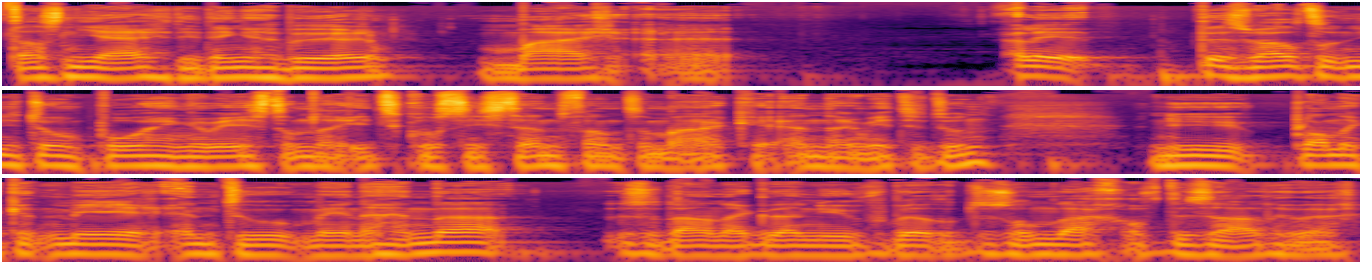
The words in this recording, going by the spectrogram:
dat is niet erg, die dingen gebeuren. Maar allee, het is wel tot nu toe een poging geweest om daar iets consistent van te maken en daarmee te doen. Nu plan ik het meer into mijn agenda, zodat ik dat nu bijvoorbeeld op de zondag of de zaterdag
